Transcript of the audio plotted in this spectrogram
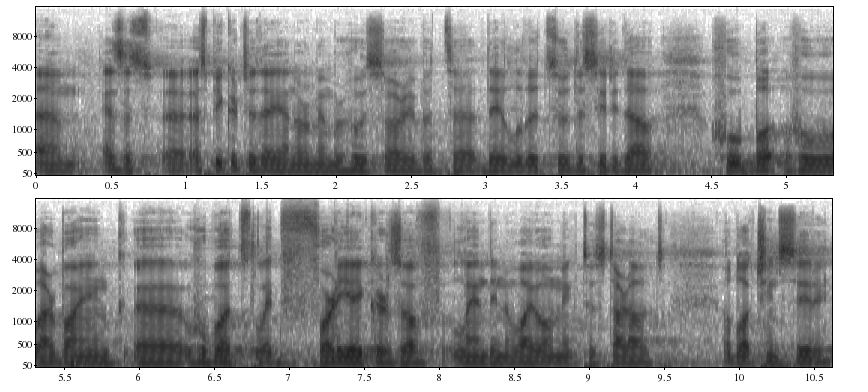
um, as a, a, speaker today, I don't remember who, sorry, but uh, they alluded to the city DAO, who, who are buying, uh, who bought like 40 acres of land in Wyoming to start out a blockchain city.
